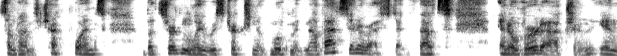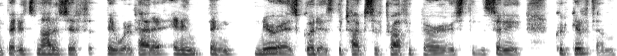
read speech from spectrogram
sometimes checkpoints, but certainly restriction of movement. Now, that's interesting. That's an overt action in that it's not as if they would have had anything near as good as the types of traffic barriers that the city could give them.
